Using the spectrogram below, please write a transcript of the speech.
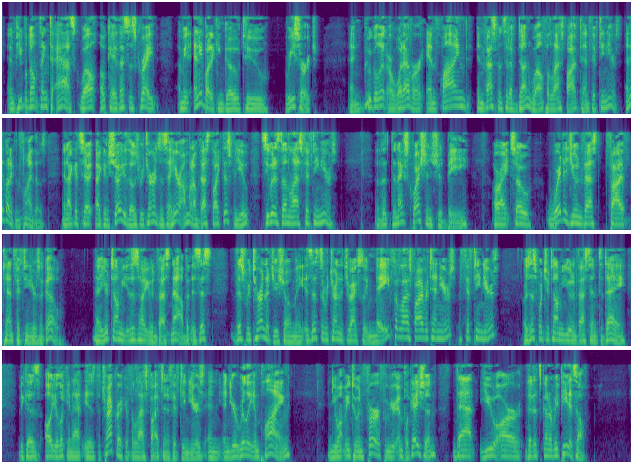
and people don't think to ask. Well, okay, this is great. I mean, anybody can go to research and Google it or whatever and find investments that have done well for the last 5, 10, 15 years. Anybody can find those. And I could say, I can show you those returns and say, here, I'm going to invest like this for you. See what it's done the last 15 years. The, the next question should be, all right, so where did you invest 5, 10, 15 years ago? Now you're telling me this is how you invest now, but is this, this return that you show me, is this the return that you actually made for the last 5 or 10 years, or 15 years? Or is this what you're telling me you'd invest in today? Because all you're looking at is the track record for the last 5, 10, or 15 years, and, and you're really implying, and you want me to infer from your implication that you are, that it's going to repeat itself.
